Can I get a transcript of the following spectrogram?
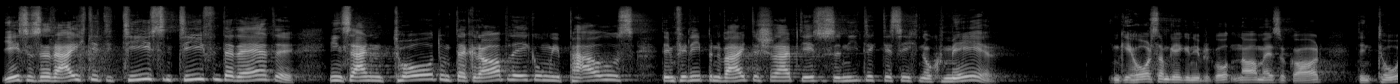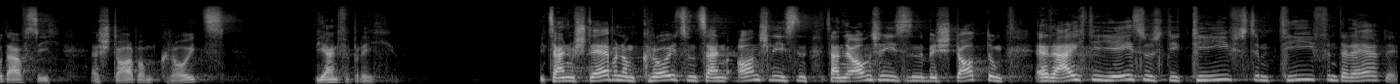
Jesus erreichte die tiefsten Tiefen der Erde in seinem Tod und der Grablegung, wie Paulus dem Philippen weiterschreibt. Jesus erniedrigte sich noch mehr. Im Gehorsam gegenüber Gott nahm er sogar den Tod auf sich. Er starb am Kreuz wie ein Verbrecher. Mit seinem Sterben am Kreuz und seinem anschließenden, seiner anschließenden Bestattung erreichte Jesus die tiefsten Tiefen der Erde.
